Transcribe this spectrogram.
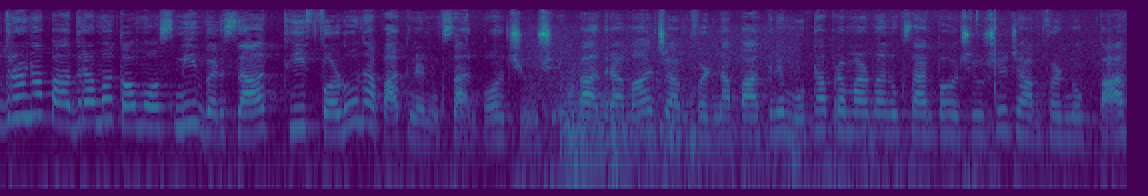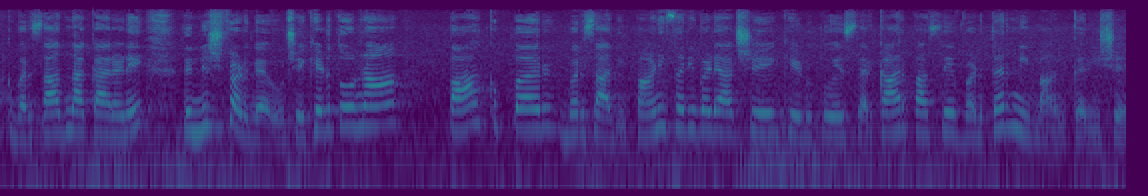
વડોદરાના પાદરામાં કમોસમી વરસાદથી ફળોના પાકને નુકસાન પહોંચ્યું છે. પાદરામાં જામફળના પાકને મોટા પ્રમાણમાં નુકસાન પહોંચ્યું છે. જામફળનો પાક વરસાદના કારણે નિષ્ફળ ગયો છે. ખેડૂતોના પાક પર વરસાદી પાણી ફરી વળ્યા છે. ખેડૂતોએ સરકાર પાસે વળતરની માંગ કરી છે.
